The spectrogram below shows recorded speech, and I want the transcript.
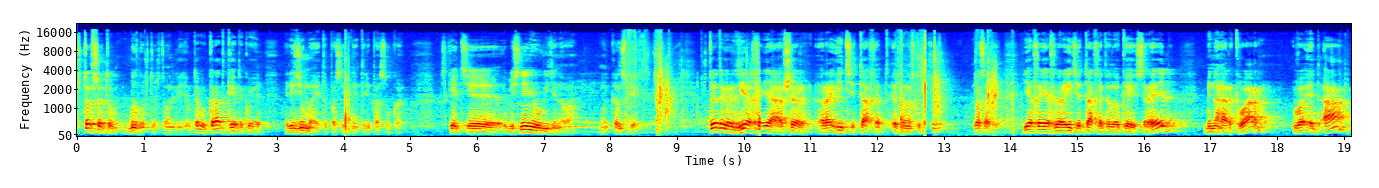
что все это было, что, что он видел. Такое краткое такое резюме, это последние три посука сказать, э, объяснение увиденного, вот, конспект. Что это говорит? Я хая ашер раити тахат, это у нас 20 Я хая ашер раити тахат элоке Исраэль, бинагар квар, в эда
